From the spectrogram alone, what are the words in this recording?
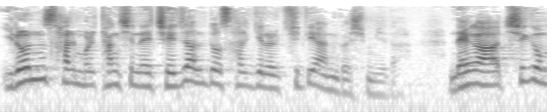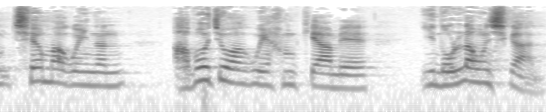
이런 삶을 당신의 제자들도 살기를 기대한 것입니다. 내가 지금 체험하고 있는 아버지와의 함께함의 이 놀라운 시간,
